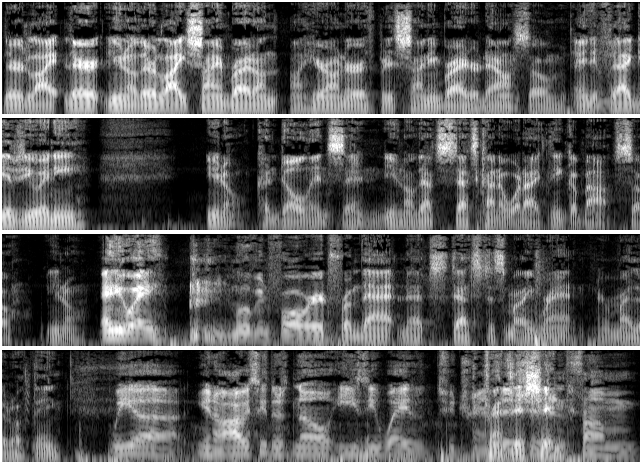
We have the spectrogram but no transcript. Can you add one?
they're light, they're you know their light shine bright on, on here on Earth, but it's shining brighter now. So, and if that gives you any you know, condolence and you know that's that's kind of what I think about. So, you know. Anyway, moving forward from that, that's that's just my rant or my little thing. We, uh, you know, obviously there's no easy way to, to transition, Transition. from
